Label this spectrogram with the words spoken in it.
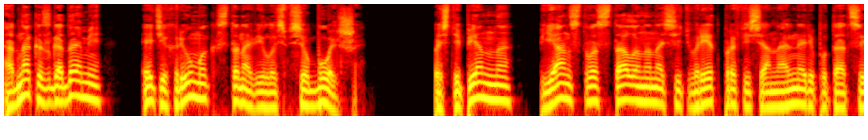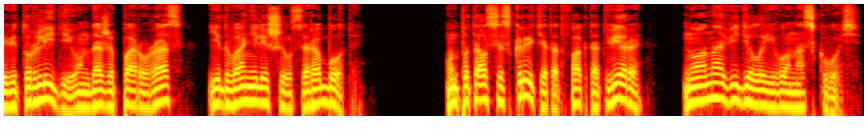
Однако с годами этих рюмок становилось все больше. Постепенно Пьянство стало наносить вред профессиональной репутации Витурлиди, и он даже пару раз едва не лишился работы. Он пытался скрыть этот факт от Веры, но она видела его насквозь.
